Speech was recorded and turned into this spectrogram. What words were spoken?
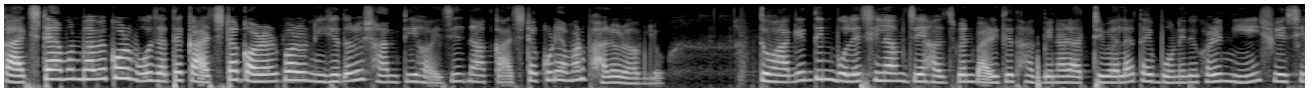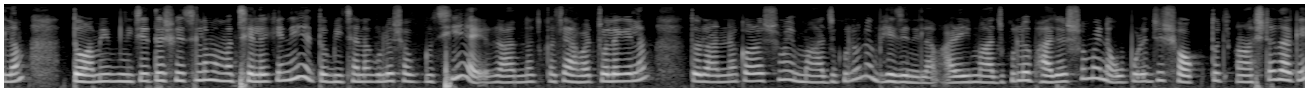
কাজটা এমনভাবে করব যাতে কাজটা করার পরও নিজেদেরও শান্তি হয় যে, না, কাজটা করে আমার ভালো লাগল। তো আগের দিন বলেছিলাম যে, হাজব্যান্ড বাড়িতে থাকবে না রাত্রিবেলা। তাই বোনেদের ঘরে নিয়েই শুয়েছিলাম। তো আমি নিচেতে শুয়েছিলাম, আমার ছেলেকে নিয়ে তো বিছানাগুলো সব গুছিয়ে রান্নার কাছে আবার চলে গেলাম। তো রান্না করার সময় মাছগুলো না ভেজে নিলাম। আর এই মাছগুলো ভাজার সময় না উপরের যে শক্ত আঁশটা থাকে,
